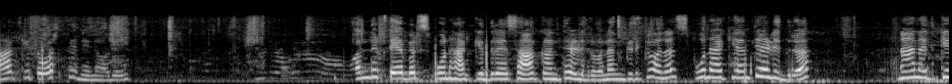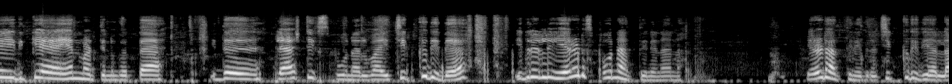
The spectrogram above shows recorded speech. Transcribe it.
ಹಾಕಿ ತೋರಿಸ್ತೀನಿ ನೋಡಿ. ಒಂದು ಟೇಬಲ್ ಸ್ಪೂನ್ ಹಾಕಿದ್ರೆ ಸಾಕು ಅಂತ ಹೇಳಿದ್ರು. ಒಂದೊಂದು ಗಿಡಕ್ಕೆ ಒಂದೊಂದು ಸ್ಪೂನ್ ಹಾಕಿ ಅಂತ ಹೇಳಿದ್ರು. ನಾನು ಅದಕ್ಕೆ ಇದಕ್ಕೆ ಏನು ಮಾಡ್ತೀನಿ ಗೊತ್ತಾ? ಇದು ಪ್ಲಾಸ್ಟಿಕ್ ಸ್ಪೂನ್ ಅಲ್ವಾ? ಈ ಚಿಕ್ಕದಿದೆ. ಇದರಲ್ಲಿ ಎರಡು ಸ್ಪೂನ್ ಹಾಕ್ತೀನಿ ನಾನು. ಎರಡು ಹಾಕ್ತೀನಿ ಇದ್ರ ಚಿಕ್ಕದಿದೆಯಲ್ಲ?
